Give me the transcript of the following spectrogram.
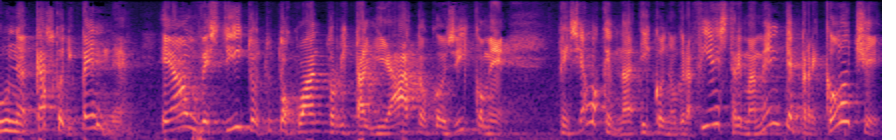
un casco di penne e ha un vestito tutto quanto ritagliato così come... Pensiamo che una iconografia estremamente precoce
